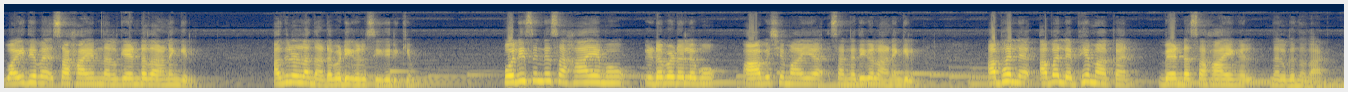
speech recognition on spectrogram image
വൈദ്യ സഹായം നൽകേണ്ടതാണെങ്കിൽ അതിനുള്ള നടപടികൾ സ്വീകരിക്കും. പോലീസിന്റെ സഹായമോ ഇടപെടലമോ ആവശ്യമായ സംഗതികളാണെങ്കിൽ അവ അവ ലഭ്യമാക്കാൻ വേണ്ട സഹായങ്ങൾ നൽകുന്നതാണ്.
